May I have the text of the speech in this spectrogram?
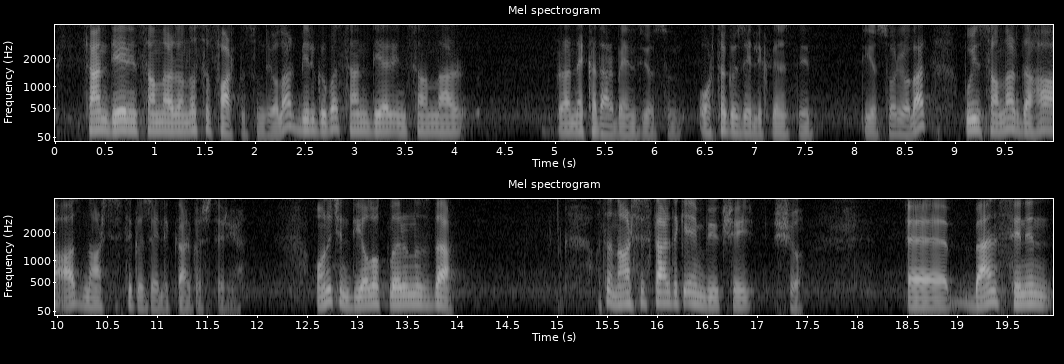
sen diğer insanlardan nasıl farklısın diyorlar. Bir gruba sen diğer insanlara ne kadar benziyorsun? Ortak özellikleriniz ne diye soruyorlar. Bu insanlar daha az narsistik özellikler gösteriyor. Onun için diyaloglarınızda aslında narsistlerdeki en büyük şey şu. Ee, ben senin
